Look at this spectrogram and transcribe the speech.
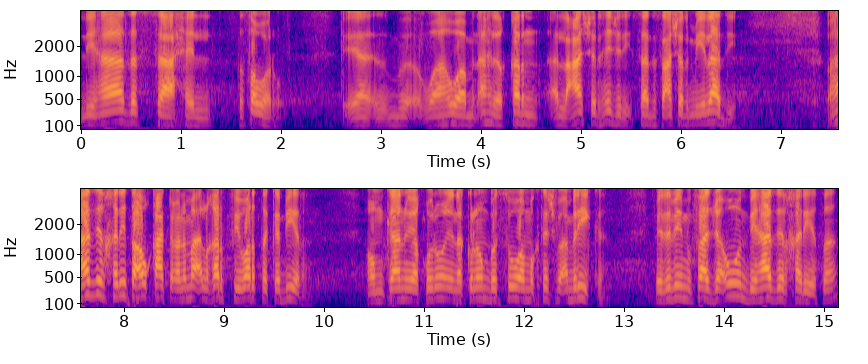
لهذا الساحل. تصوروا. وهو من أهل القرن العاشر هجري سادس عشر ميلادي. وهذه الخريطة أوقعت علماء الغرب في ورطة كبيرة. هم كانوا يقولون أن كولومبوس هو مكتشف أمريكا. فإذا بهم يفاجؤون بهذه الخريطة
